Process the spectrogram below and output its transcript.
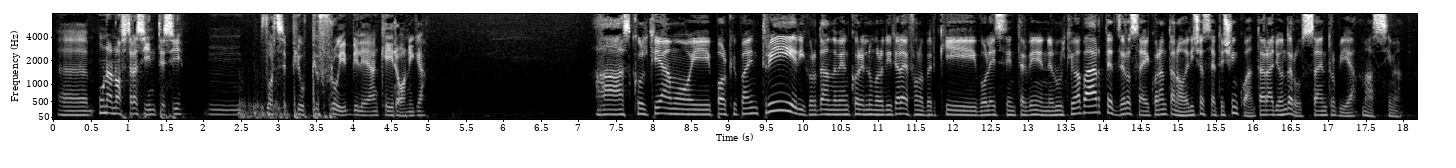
eh, una nostra sintesi mh, mm, forse più, più fruibile e anche ironica. Ascoltiamo i Porcupine Tree ricordandovi ancora il numero di telefono per chi volesse intervenire nell'ultima parte 06 49 17 50 Radio Onda Rossa Entropia Massima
